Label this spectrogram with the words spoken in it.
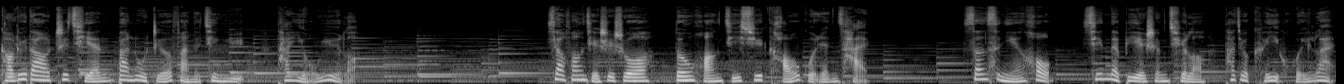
考虑到之前半路折返的境遇，他犹豫了。校方解释说，敦煌急需考古人才，三四年后。新的毕业生去了，他就可以回来。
